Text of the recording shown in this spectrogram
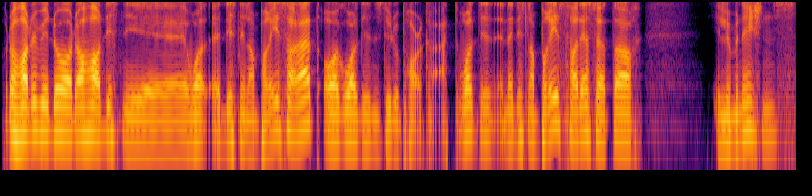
Og da hadde vi da, da har Disney, eh, Disneyland Paris har et, og Walt Disney Studio Park har et. Disneyland Paris har det som heter Illuminations.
